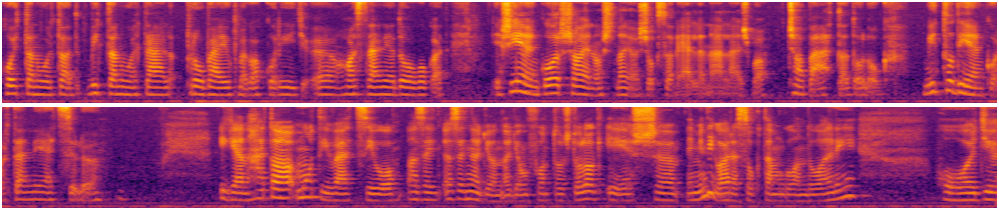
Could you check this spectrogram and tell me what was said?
hogy tanultad, mit tanultál, próbáljuk meg akkor így használni a dolgokat. És ilyenkor sajnos nagyon sokszor ellenállásba csap át a dolog. Mit tud ilyenkor tenni egy szülő? Igen, hát a motiváció az egy, az egy nagyon-nagyon fontos dolog, és én mindig arra szoktam gondolni, hogy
